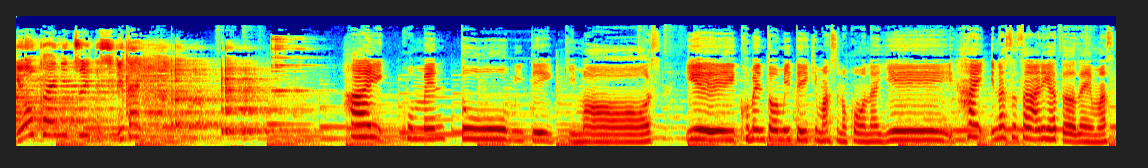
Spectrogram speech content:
妖怪について知りたい。はい、コメントを見ていきます。イエーイコメントを見ていきますのコーナー、イエーイはい、稲佐さんありがとうございます。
